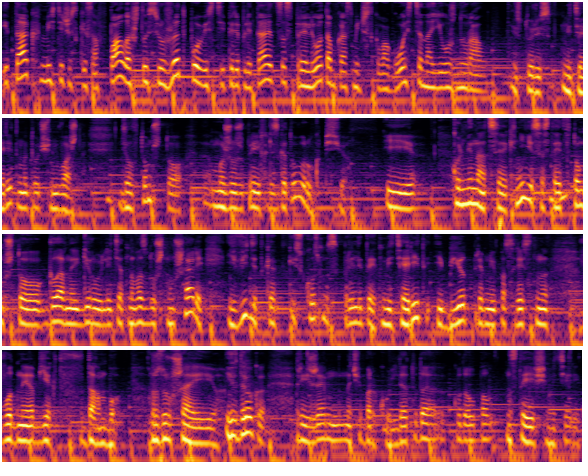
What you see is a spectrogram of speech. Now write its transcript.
И так мистически совпало, что сюжет повести переплетается с прилетом космического гостя на Южный Урал. История с метеоритом – это очень важно. Дело в том, что мы же уже приехали с готовой рукописью, и Кульминация книги состоит в том, что главные герои летят на воздушном шаре и видят, как из космоса прилетает метеорит и бьет прям непосредственно водный объект в дамбу разрушая ее. И вдруг приезжаем на Чебаркуль, да, туда, куда упал настоящий метеорит.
